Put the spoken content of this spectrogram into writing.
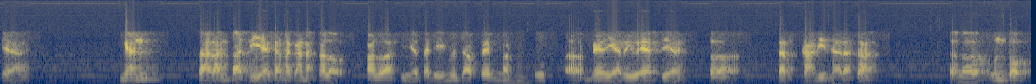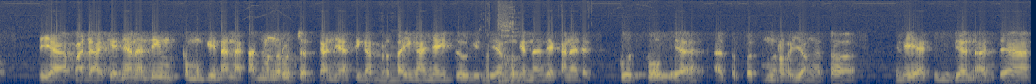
Ya, dengan saran tadi ya katakanlah kalau valuasinya tadi mencapai 40 mhm. eh, miliar US ya. Eh, besar sekali saya rasa eh, untuk ya pada akhirnya nanti kemungkinan akan mengerucut kan ya tingkat mhm. persaingannya itu gitu ya. Mungkin nanti akan ada GoTo ya atau gotong royong atau ini ya. Kemudian ada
